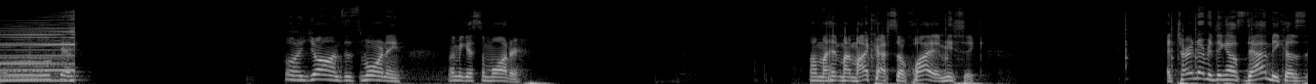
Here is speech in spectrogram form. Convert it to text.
Oh, okay. Oh, yawns this morning. Let me get some water. Oh, my, my Minecraft's so quiet. Music. I turned everything else down because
